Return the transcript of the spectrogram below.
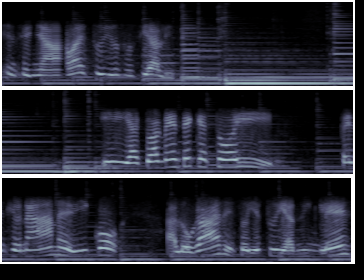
Enseñaba estudios sociales. Y actualmente que estoy pensionada me dedico al hogar, estoy estudiando inglés,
